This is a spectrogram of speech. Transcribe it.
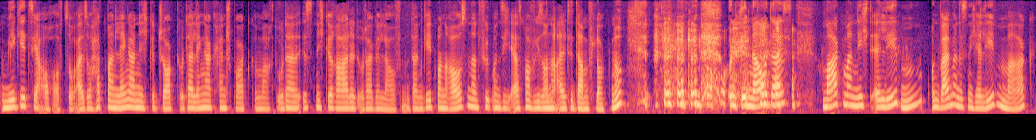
mir geht es ja auch oft so. Also hat man länger nicht gejoggt oder länger keinen Sport gemacht oder ist nicht geradelt oder gelaufen. Und dann geht man raus und dann fühlt man sich erstmal wie so eine alte Dampflok. Ne? Genau. und genau das mag man nicht erleben. Und weil man es nicht erleben mag,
